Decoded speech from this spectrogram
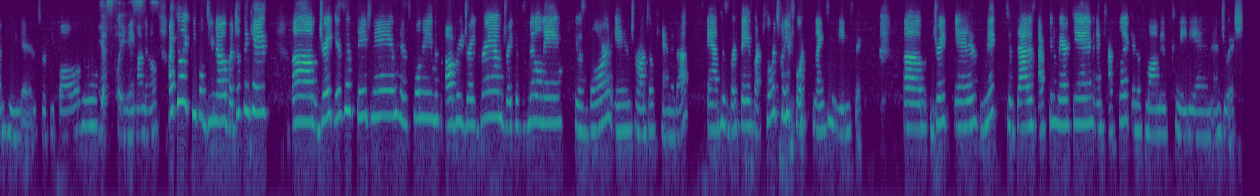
and who he is for people who yes, please may not know? I feel like people do know, but just in case, um, Drake is his stage name. His full name is Aubrey Drake Graham. Drake is his middle name. He was born in Toronto, Canada, and his birthday is October 24th, 1986. Um, Drake is mixed. His dad is African American and Catholic, and his mom is Canadian and Jewish.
